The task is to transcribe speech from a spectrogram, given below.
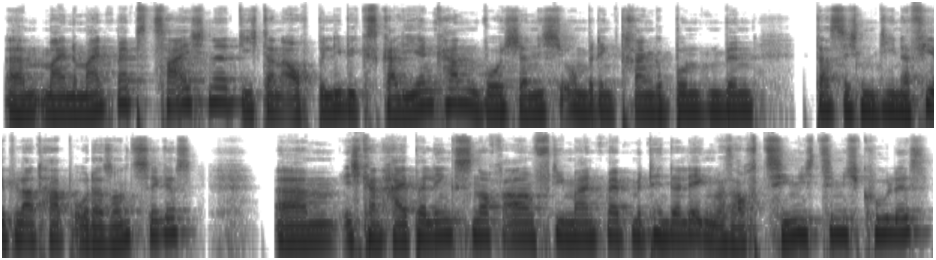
ähm, meine Mindmaps zeichne, die ich dann auch beliebig skalieren kann, wo ich ja nicht unbedingt dran gebunden bin, dass ich ein DIN A4-Blatt habe oder sonstiges. Ähm, ich kann Hyperlinks noch auf die Mindmap mit hinterlegen, was auch ziemlich, ziemlich cool ist.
